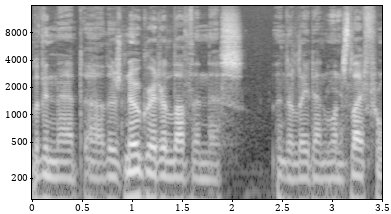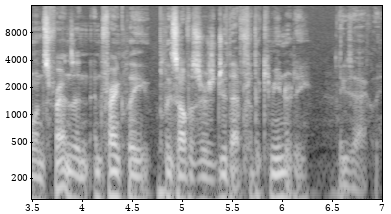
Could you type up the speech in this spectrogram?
Living that, uh, there's no greater love than this, than to lay down yeah. one's life for one's friends, and, and frankly, police officers do that for the community. Exactly.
